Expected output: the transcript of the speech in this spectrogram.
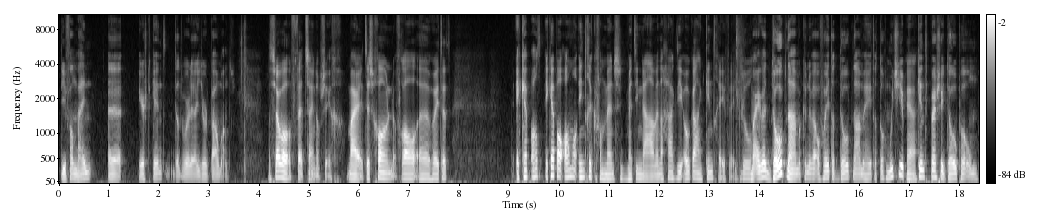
die van mijn eh, eerste kind, dat worden Jort Bouwmans. Dat zou wel vet zijn op zich. Maar het is gewoon vooral, eh, hoe heet het? Ik heb, al, ik heb al allemaal indrukken van mensen met die naam. En dan ga ik die ook aan een kind geven. Ik bedoel, Maar ik weet, doopnamen kunnen wel... Of hoe heet dat? Doopnamen heet dat toch? Moet je je Ja. kind per se dopen om...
